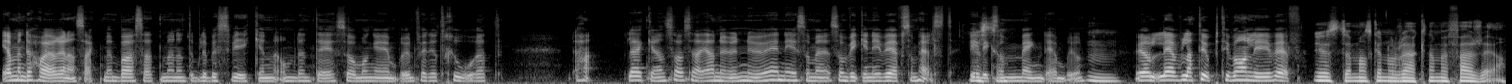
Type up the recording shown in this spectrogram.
ja men det har jag redan sagt, men bara så att man inte blir besviken om det inte är så många embryon. För jag tror att han, läkaren sa så här, ja nu, nu är ni som, en- som vilken IVF som helst i liksom det. mängd embryon. Mm. Vi har levlat upp till vanlig IVF. Just det, man ska nog räkna med färre. Ja.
